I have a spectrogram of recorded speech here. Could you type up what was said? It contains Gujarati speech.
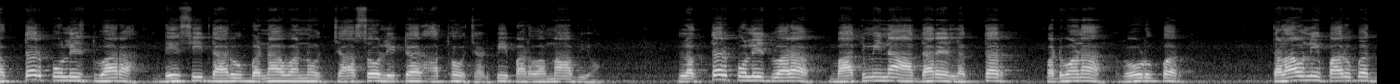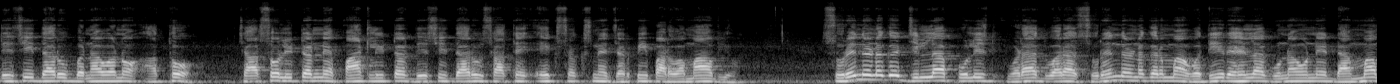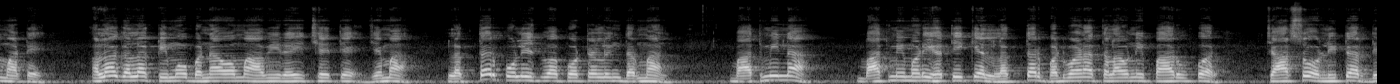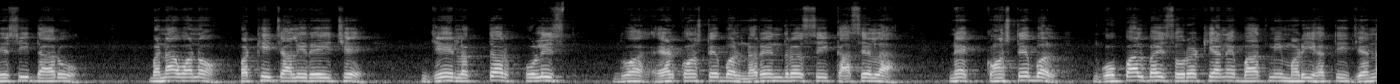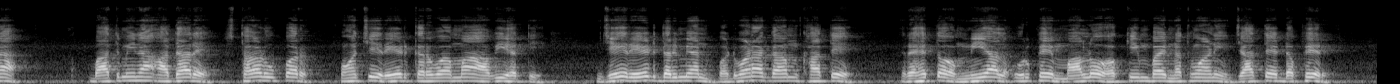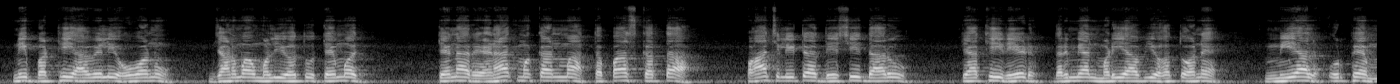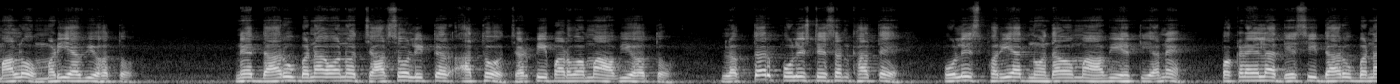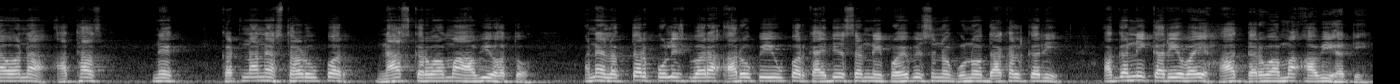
લખતર પોલીસ દ્વારા દેશી દારૂ બનાવવાનો ચારસો લીટર આથો ઝડપી પાડવામાં આવ્યો. લખતર પોલીસ દ્વારા બાતમીના આધારે લખતર પડવાણા રોડ ઉપર તળાવની પાર ઉપર દેશી દારૂ બનાવવાનો આથો ચારસો લીટરને પાંચ લીટર દેશી દારૂ સાથે એક શખ્સને ઝડપી પાડવામાં આવ્યો. સુરેન્દ્રનગર જિલ્લા પોલીસ વડા દ્વારા સુરેન્દ્રનગરમાં વધી રહેલા ગુનાઓને ડામવા માટે અલગ અલગ ટીમો બનાવવામાં આવી રહી છે તે, જેમાં લખતર પોલીસ પેટ્રોલિંગ દરમિયાન બાતમીના, બાતમી મળી હતી કે લખતર ભડવાણા તળાવની પાર ઉપર ચારસો લીટર દેશી દારૂ બનાવવાનો ભઠ્ઠી ચાલી રહી છે, જે Lakhtar police head constable Narendrasinh Kasela ને કોન્સ્ટેબલ ગોપાલભાઈ સોરઠિયાને બાતમી મળી હતી, જેના બાતમીના આધારે સ્થળ ઉપર પહોંચી રેડ કરવામાં આવી હતી. જે રેડ દરમિયાન ભડવાણા ગામ ખાતે રહેતો મિયાલ ઉર્ફે માલો હકીમભાઈ નથવાણી જાતે ડફેરની ભઠ્ઠી આવેલી હોવાનું જાણવા મળ્યું હતું. તેમજ તેના રહેણાંક મકાનમાં તપાસ કરતાં પાંચ લીટર દેશી દારૂ ત્યાંથી રેડ દરમિયાન મળી આવ્યો હતો અને મિયાલ ઉર્ફે માલો મળી આવ્યો હતો. ને દારૂ બનાવવાનો ચારસો લીટર આથો ઝડપી પાડવામાં આવ્યો હતો. લખતર પોલીસ સ્ટેશન ખાતે પોલીસ ફરિયાદ નોંધાવવામાં આવી હતી અને પકડાયેલા દેશી દારૂ બનાવવાના આથાને ઘટનાના સ્થળ ઉપર નાશ કરવામાં આવ્યો હતો અને લખતર પોલીસ દ્વારા આરોપી ઉપર કાયદેસરની પ્રોહિબિશનનો ગુનો દાખલ કરી આગળની કાર્યવાહી હાથ ધરવામાં આવી હતી.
